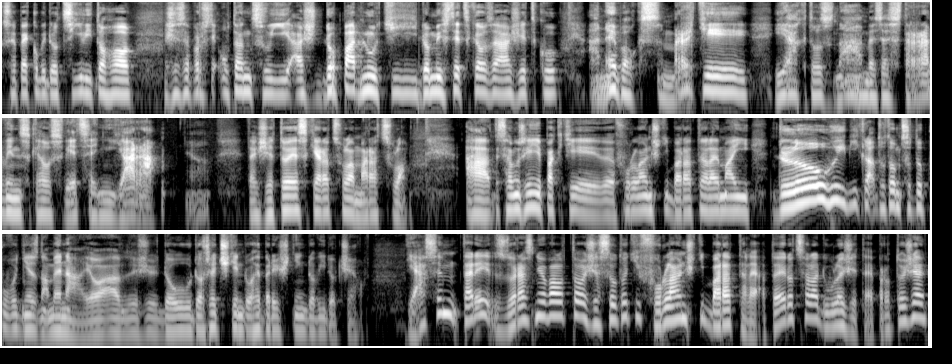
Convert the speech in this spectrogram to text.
se jakoby docílí toho, že se prostě utancují až do padnutí, do mystického zážitku a nebo k smrti, jak to známe ze stravinského svěcení jara. Takže to je Skeracula Maracula. A samozřejmě pak ti furlanští baratelé mají dlouhý výklad o tom, co to původně znamená. Jo? A jdou do řečtin, do hebrejštin, kdo ví do čeho. Já jsem tady zdůrazňoval to, že jsou to ti furlánští baratele a to je docela důležité, protože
